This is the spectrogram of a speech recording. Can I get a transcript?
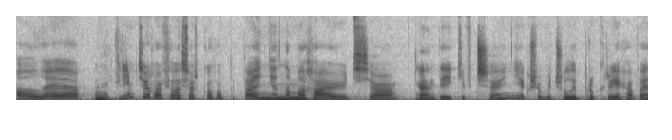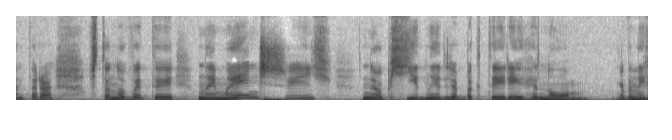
Але крім цього філософського питання, намагаються е, деякі вчені, якщо ви чули про Крейга Вентера, встановити найменший необхідний для бактерій геном. В них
